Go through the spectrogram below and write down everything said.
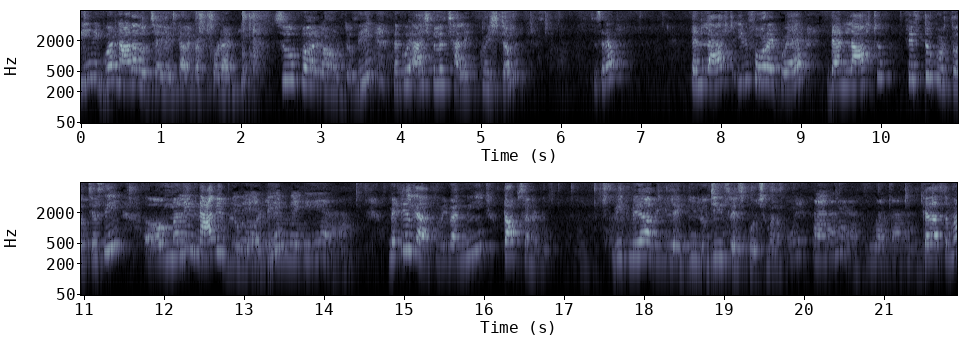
దీనికి కూడా నాడాలు వచ్చాయి వెనకాల కట్టుకోవడానికి. సూపర్గా ఉంటుంది. నాకు యాష్ కలర్ చాలా ఎక్కువ ఇష్టం. చూసారా? దాని లాస్ట్ ఇవి ఫోర్ అయిపోయాయి. దాని లాస్ట్ ఫిఫ్త్ కుర్తీ వచ్చేసి మళ్ళీ నావీ బ్లూ అండి. మెటీరియల్ కాదు ఇవన్నీ టాప్స్ అన్నట్టు. వీటి మీద అవి లెగ్గిన్లు జీన్స్ వేసుకోవచ్చు మనం. కదా? అత్తమ్మ?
